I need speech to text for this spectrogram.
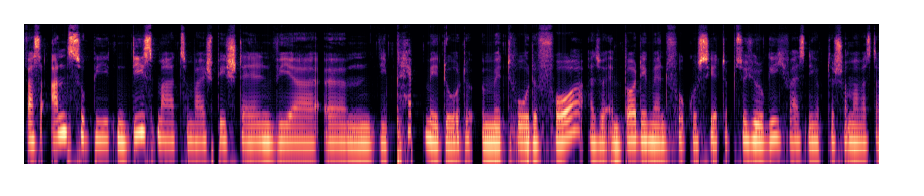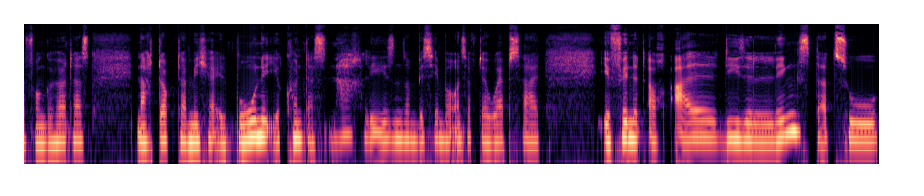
was anzubieten. Diesmal zum Beispiel stellen wir ähm, die PEP-Methode Methode vor, also Embodiment fokussierte Psychologie. Ich weiß nicht, ob du schon mal was davon gehört hast. Nach Dr. Michael Bohne. Ihr könnt das nachlesen, so ein bisschen bei uns auf der Website. Ihr findet auch all diese Links dazu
